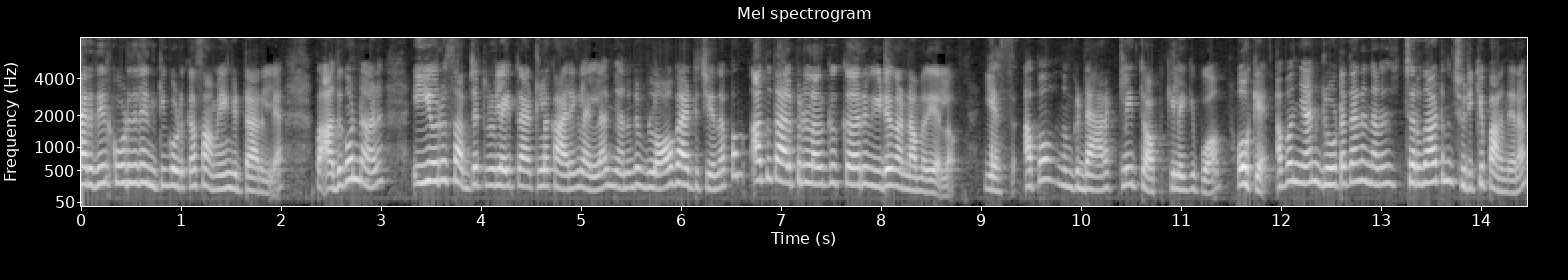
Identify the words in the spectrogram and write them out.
പരിധിയിൽ കൂടുതൽ എനിക്കും കൊടുക്കാൻ സമയം കിട്ടാറില്ല. അപ്പോൾ അതുകൊണ്ടാണ് ഈ ഒരു സബ്ജക്ട് റിലേറ്റഡ് ആയിട്ടുള്ള കാര്യങ്ങളെല്ലാം ഞാനൊരു വ്ളോഗായിട്ട് ചെയ്യുന്നത്. അപ്പം അത് താല്പര്യമുള്ളവർക്ക് കയറി വീഡിയോ കണ്ടാൽ മതിയല്ലോ. യെസ് അപ്പോൾ നമുക്ക് ഡയറക്റ്റ്ലി ടോപ്പിക്കിലേക്ക് പോവാം. ഓക്കെ അപ്പോൾ ഞാൻ ഗ്ലൂട്ടത്താൻ എന്താണെന്ന് ചെറുതായിട്ടൊന്ന് ചുരുക്കി പറഞ്ഞുതരാം.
